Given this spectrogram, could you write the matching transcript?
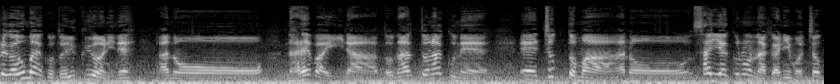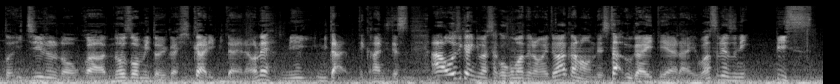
れがうまいこといくようにね、あのー、なればいいなと、なんとなくね、えー、ちょっとまあ、あのー、最悪の中にもちょっと一縷のか望みというか光みたいなのをね、見、見たって感じです。あ、お時間来ました。ここまでのお相手はカノンでした。うがい手洗い忘れずに。ピース。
